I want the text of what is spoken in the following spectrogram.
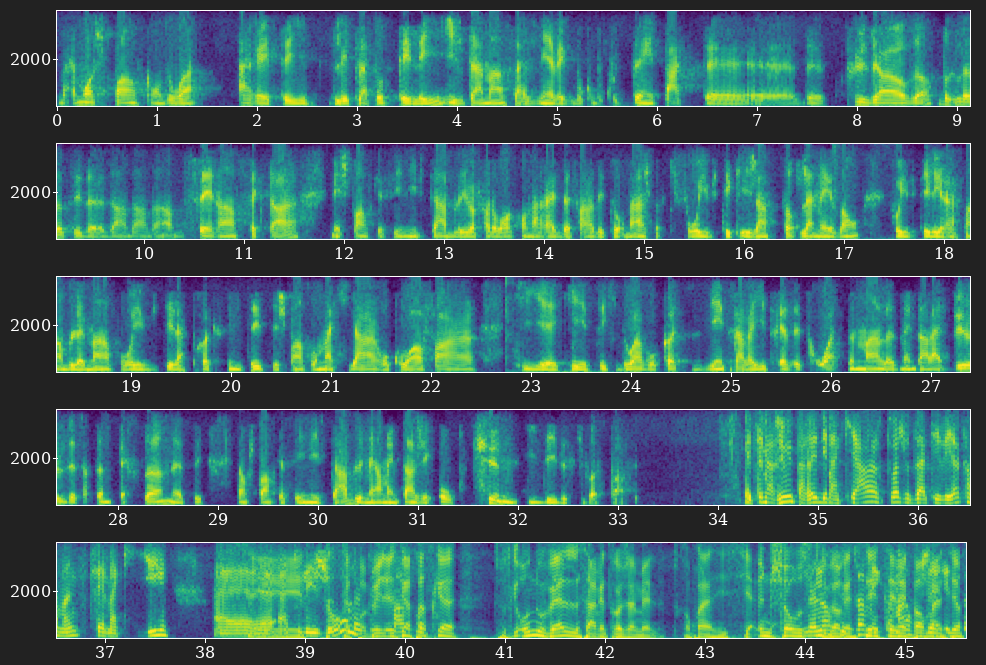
Ben, moi, je pense qu'on doit arrêter les plateaux de télé. Évidemment, ça vient avec beaucoup, beaucoup d'impact euh, de plusieurs ordres là, de, dans, dans, dans différents secteurs, mais je pense que c'est inévitable. Il va falloir qu'on arrête de faire des tournages parce qu'il faut éviter que les gens sortent de la maison, il faut éviter les rassemblements, il faut éviter la proximité. Tu je pense aux maquilleurs, aux coiffeurs qui euh, qui, qui doivent au quotidien travailler très étroitement, là, même dans la bulle de certaines personnes. Tu Donc je pense que c'est inévitable, mais en même temps, j'ai aucune idée de ce qui va se passer. Mais tu sais, Mario, il parlait des maquilleurs. Toi, je veux dire, à TVA, quand même, tu te fais maquiller euh, à tous les jours. parce que parce qu'aux nouvelles, ça n'arrêtera jamais. Tu comprends? S'il y a une chose qui va rester, c'est l'information.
